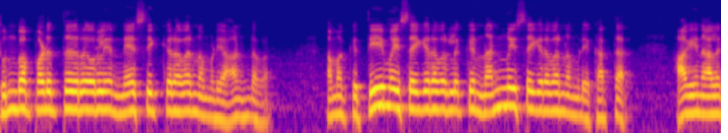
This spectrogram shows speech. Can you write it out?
துன்பப்படுத்துகிறவர்களையும் நேசிக்கிறவர் நம்முடைய ஆண்டவர். நமக்கு தீமை செய்கிறவர்களுக்கு நன்மை செய்கிறவர் நம்முடைய கர்த்தர். ஆகையினால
